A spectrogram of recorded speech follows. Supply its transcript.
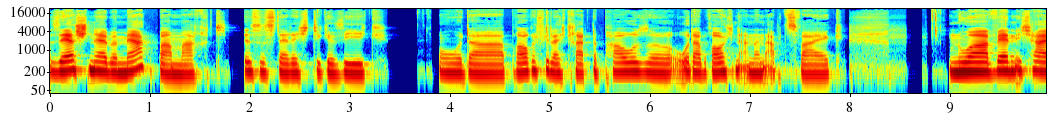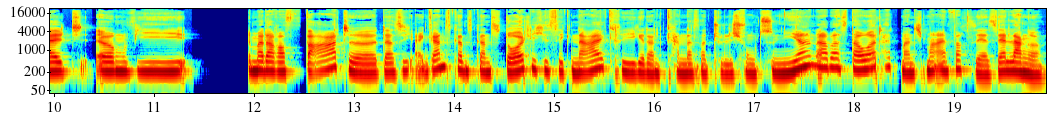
sehr schnell bemerkbar macht, ist es der richtige Weg oder brauche ich vielleicht gerade eine Pause oder brauche ich einen anderen Abzweig. Nur wenn ich halt irgendwie immer darauf warte, dass ich ein ganz, ganz, ganz deutliches Signal kriege, dann kann das natürlich funktionieren, aber es dauert halt manchmal einfach sehr, sehr lange.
